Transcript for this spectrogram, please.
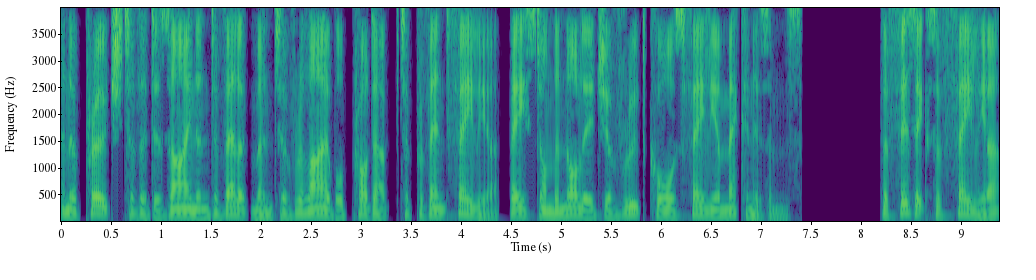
An approach to the design and development of reliable product to prevent failure, based on the knowledge of root cause failure mechanisms. The physics of failure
